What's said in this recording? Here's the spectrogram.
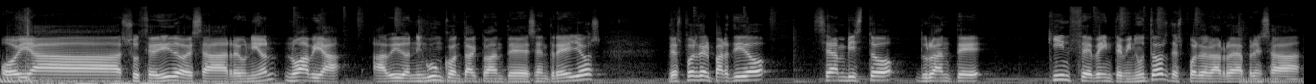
hoy ha sucedido esa reunión, no había habido ningún contacto antes entre ellos. Después del partido se han visto durante 15-20 minutos, después de la rueda de prensa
